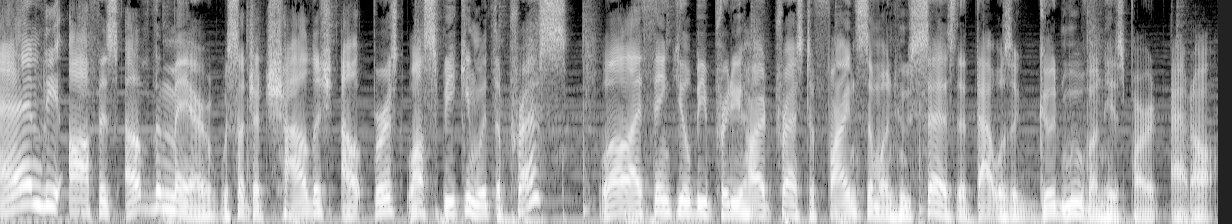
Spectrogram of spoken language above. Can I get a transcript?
and the office of the mayor with such a childish outburst while speaking with the press? Well, I think you'll be pretty hard pressed to find someone who says that that was a good move on his part at all.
